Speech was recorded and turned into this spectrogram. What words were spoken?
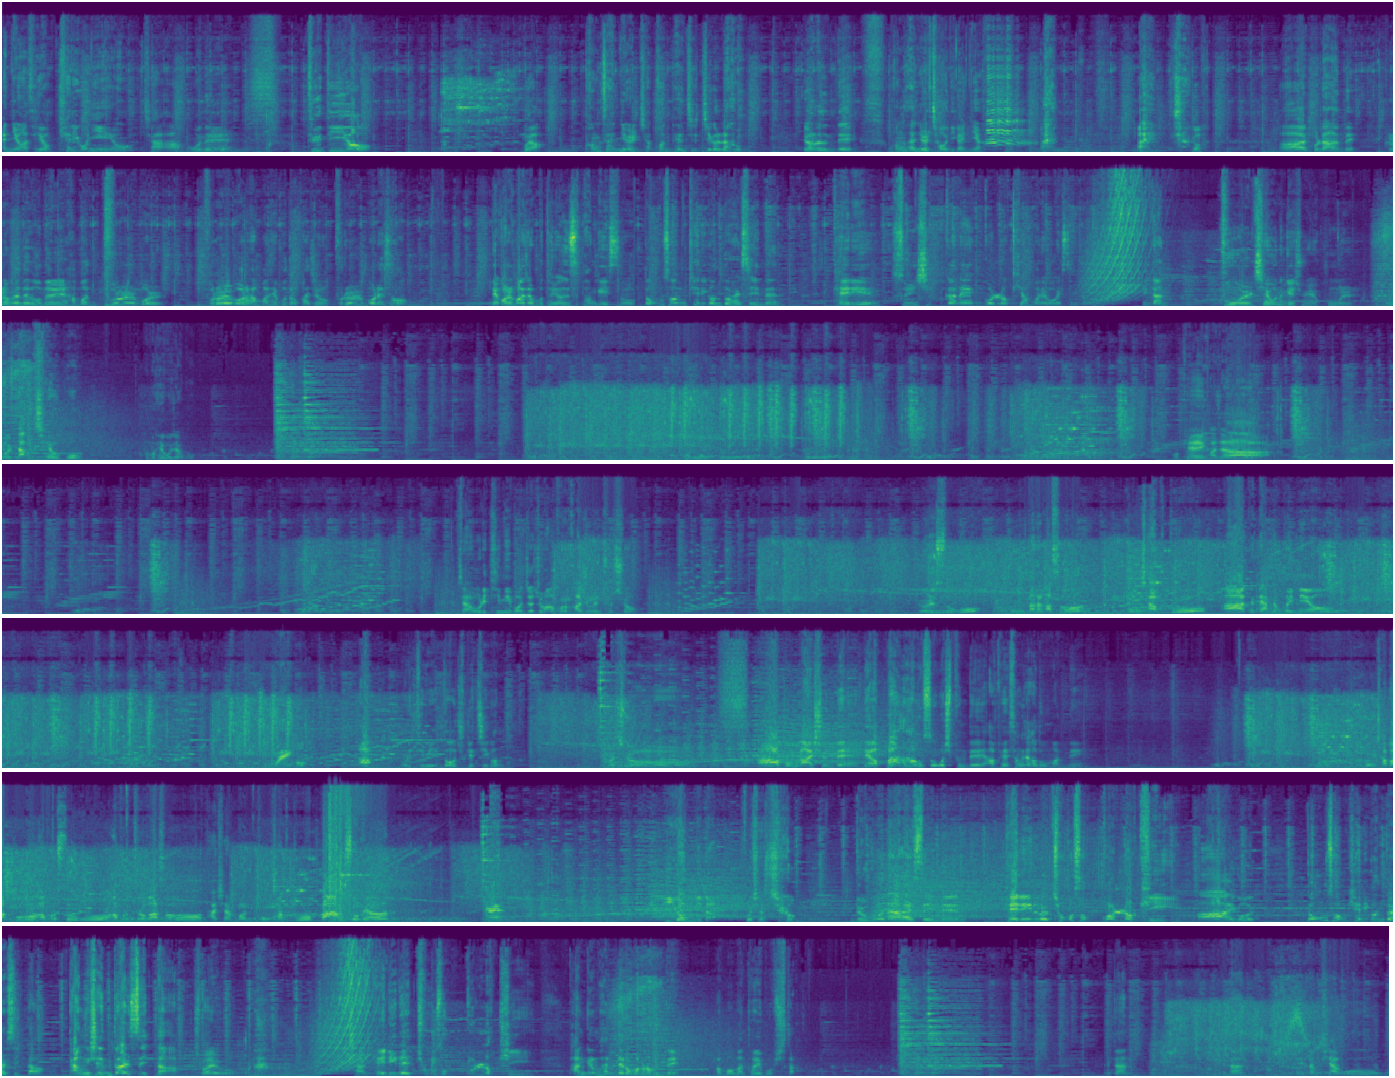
안녕하세요. 캐리곤이에요. 자 오늘 드디어 뭐야? 광산열차 컨텐츠 찍으려고 열었는데 광산열차 어디 갔냐? 아 잠깐만. 아 곤란한데? 그러면은 오늘 한번 브롤볼 브롤볼 한번 해보도록 하죠. 브롤볼에서 내가 얼마 전부터 연습한 게 있어. 똥손 캐리건도 할 수 있는 대릴 순식간에 골넣기 한번 해보겠습니다. 일단 궁을 채우는 게 중요해요 궁을. 궁을 딱 채우고 한번 해보자고. 오케이 가자. 자 우리 팀이 먼저 좀 앞으로 가주면 좋죠. 열 쏘고 공 따라가서 공 잡고 아 근데 한 명 더 있네요. 어? 아 우리 팀이 넣어주겠지 이건? 그렇죠. 아 뭔가 아쉬운데? 내가 빵 하고 쏘고 싶은데? 앞에 상자가 너무 많네. 공 잡았고 앞으로 쏘고 앞으로 들어가서 다시 한번 공 잡고 빵 쏘면 끝! 이겁니다. 보셨죠? 누구나 할 수 있는 베릴로 초고속 골 넣기. 아 이거 똥성 캐리건도 할 수 있다. 당신도 할 수 있다. 좋아요. 자 베릴의 초고속 골 넣기 방금 한 대로만 하면 돼. 한 번만 더 해봅시다. 일단 일단 일단 피하고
